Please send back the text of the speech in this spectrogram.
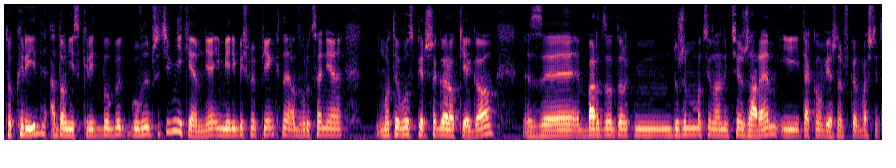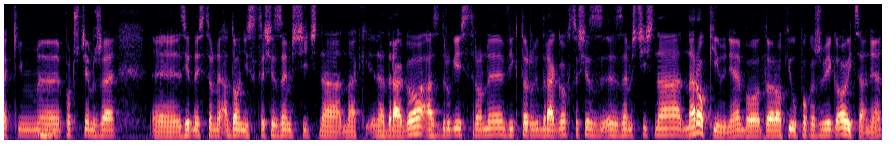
to Creed, Adonis Creed byłby głównym przeciwnikiem, nie? I mielibyśmy piękne odwrócenie motywu z pierwszego Rockiego, z bardzo dużym emocjonalnym ciężarem i taką, wiesz, na przykład właśnie takim e, mhm. poczuciem, że e, z jednej strony Adonis chce się zemścić na, na, na Drago, a z drugiej strony Wiktor Drago chce się zemścić na, na Rokim, nie? Bo to Roki upokorzył jego ojca, nie?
